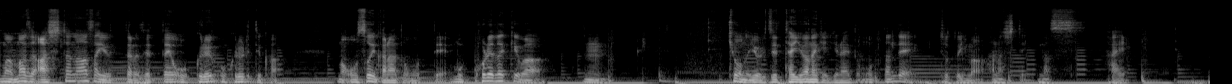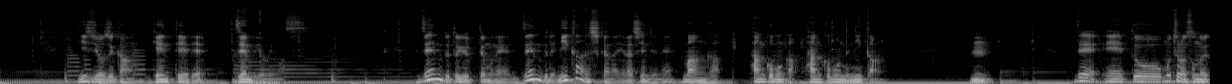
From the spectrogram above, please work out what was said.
まあ、まず明日の朝言ったら絶対遅れ遅れるっていうか、まあ、遅いかなと思って、もうこれだけは、うん、今日の夜絶対言わなきゃいけないと思ったんで、ちょっと今話しています。はい。24時間限定で全部読めます。全部と言ってもね、全部で2巻しかないらしいんだよね。漫画。単行本か。単行本で2巻。うん。で、えっ、ー、と、もちろんその、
